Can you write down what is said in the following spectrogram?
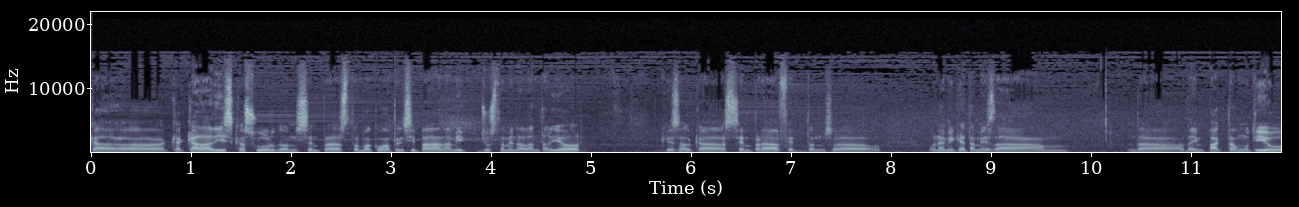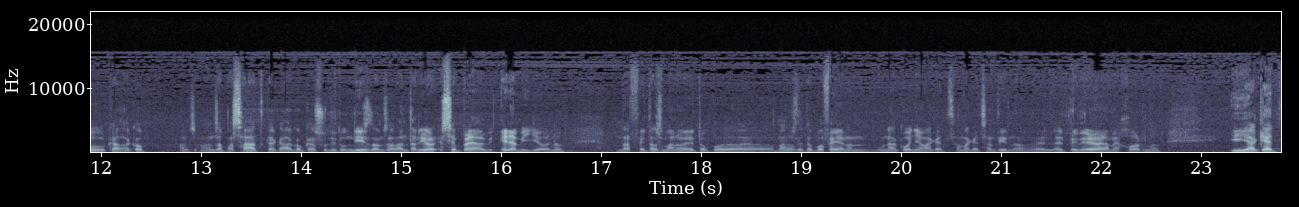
que, que cada disc que surt doncs, sempre es troba com a principal enemic justament a l'anterior, que és el que sempre ha fet doncs, eh, una miqueta més d'impacte emotiu, cada cop ens, ens ha passat que cada cop que ha sortit un disc, doncs l'anterior sempre era millor, no? De fet, els Manos de Topo, Manos de Topo feien una conya en aquest, en aquest sentit, no? El, el primer era mejor, no? I aquest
